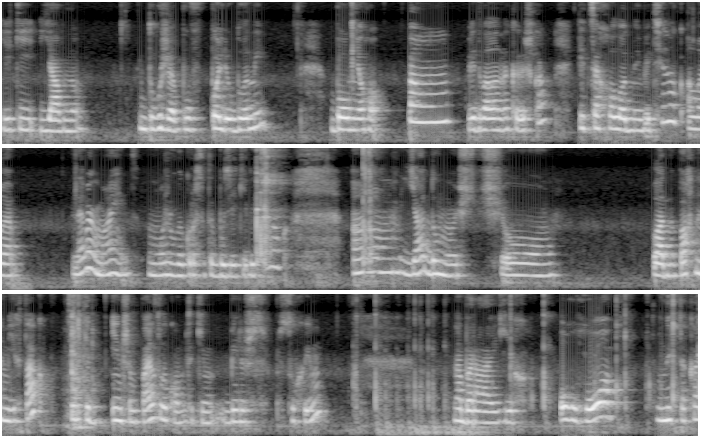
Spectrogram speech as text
який явно дуже був полюблений, бо у нього пам відвалена кришка, і це холодний відтінок, але never mind, ми можемо використати будь-який відтінок. А, я думаю, що. Ладно, пахнемо їх так, тільки іншим пензликом, таким більш сухим. Набираю їх. Ого! У них така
